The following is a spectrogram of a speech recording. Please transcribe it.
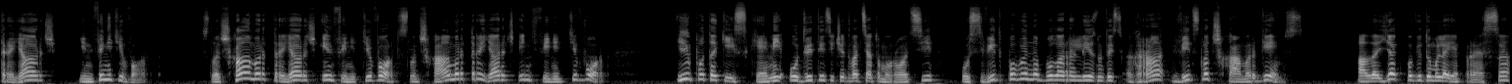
Treyarch, Infinity Ward. Sledgehammer, Treyarch, Infinity Ward, Sledgehammer, Treyarch, Infinity Ward. І по такій схемі у 2020 році у світ повинна була релізнутись гра від Sledgehammer Games. Але як повідомляє преса,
